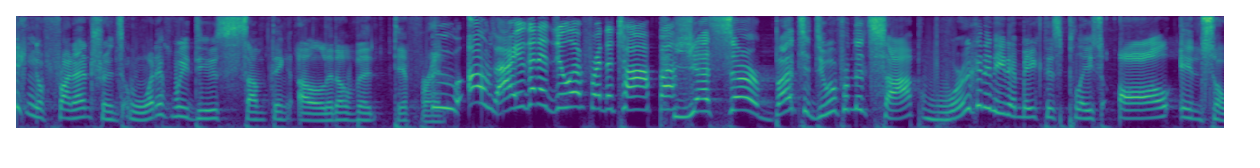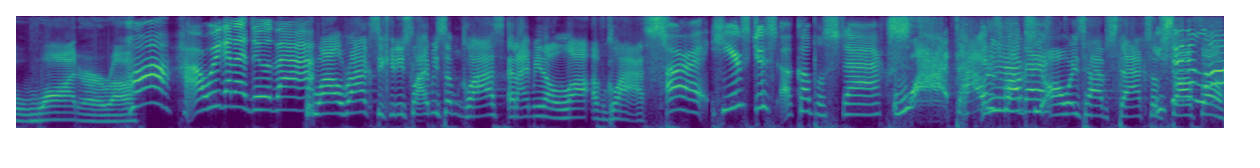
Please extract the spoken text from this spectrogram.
making a front entrance, what if we do something a little bit different? Ooh, Ums, are you gonna do it for the top? Yes, sir. But to do it from the top, we're gonna need to make this place all into water. Uh, Huh? How are we gonna do that? Well, Roxy, can you slide me some glass? And I mean a lot of glass. All right, here's just a couple stacks. What? How Any does Roxy other- always have stacks of You said stuff? a Uh,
